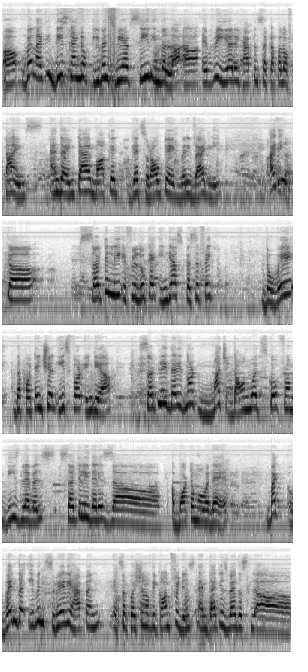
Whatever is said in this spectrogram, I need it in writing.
Uh, well, I think these kind of events we have seen in the uh, every year it happens a couple of times and the entire market gets routed very badly. I think uh, certainly if you look at India specific, the way the potential is for India, certainly there is not much downward scope from these levels. Certainly there is uh, a bottom over there. But when the events really happen, it's a question of the confidence, and that is where the, uh,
